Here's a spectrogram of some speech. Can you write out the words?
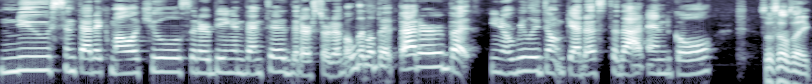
new synthetic molecules that are being invented that are sort of a little bit better, but you know really don't get us to that end goal. So it sounds like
